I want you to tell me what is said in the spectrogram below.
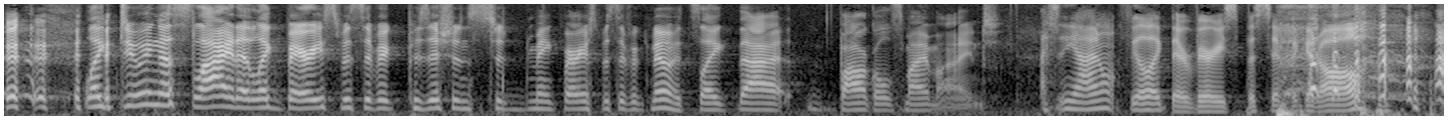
like doing a slide at like very specific positions to make very specific notes like that boggles my mind See, I don't feel like they're very specific at all. I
